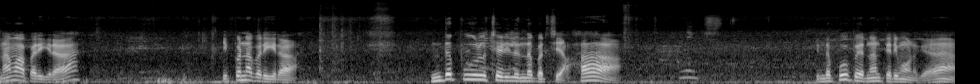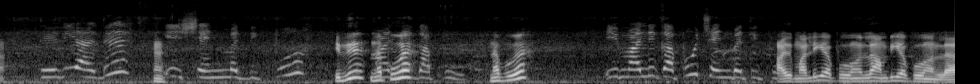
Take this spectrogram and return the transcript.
என்னம்மா பறிக்கிறா? இப்போ என்ன பறிக்கிறா? இந்த பூ செடியில இருந்தா பறிச்சியா? ஆ, Next. இந்த பூ பேர் என்னன்னு தெரியுமா உனக்கு. இது என்ன பூ? மல்லிகா பூ என்ன பூ? இது மல்லிகா பூ செம்பருத்தி பூ அது மல்லிகை பூவும் இல்லை அம்பிகா பூவும் இல்லை.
